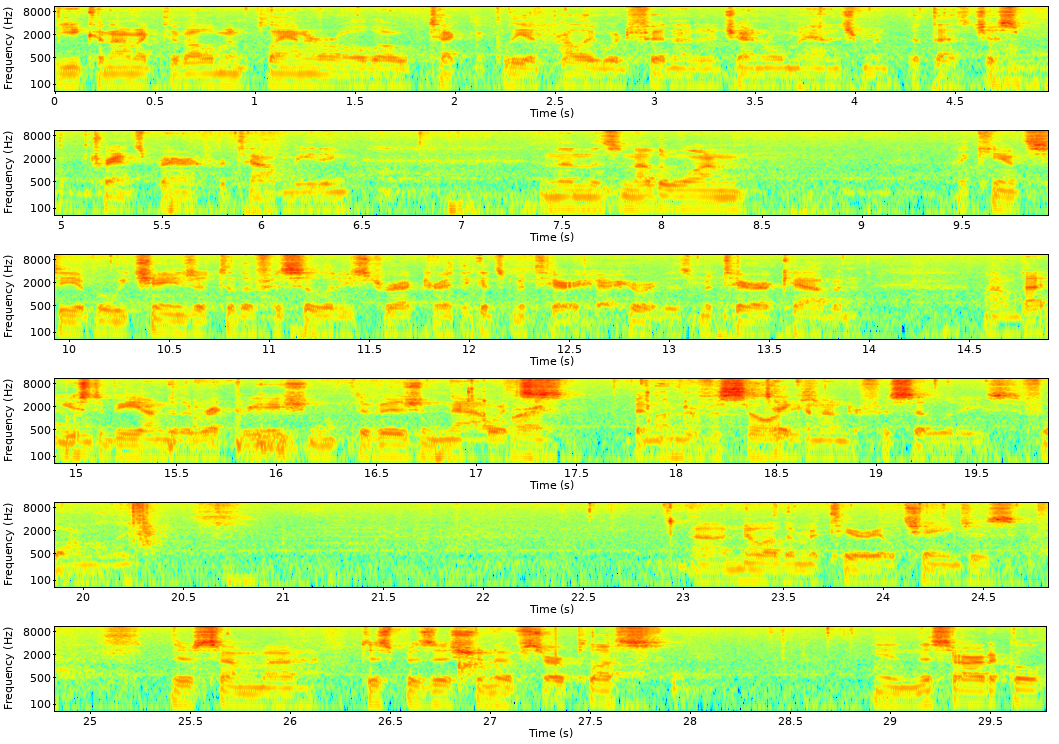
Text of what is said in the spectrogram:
the economic development planner, although technically it probably would fit under general management, but that's just transparent for town meeting. And then there's another one, I can't see it, but we changed it to the facilities director. I think it's Mattera, here it is, Mattera Cabin. Um, That used to be under the recreation division, now it's Right, been under facilities. taken under facilities formally. Uh, No other material changes. There's some uh, disposition of surplus in this article.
